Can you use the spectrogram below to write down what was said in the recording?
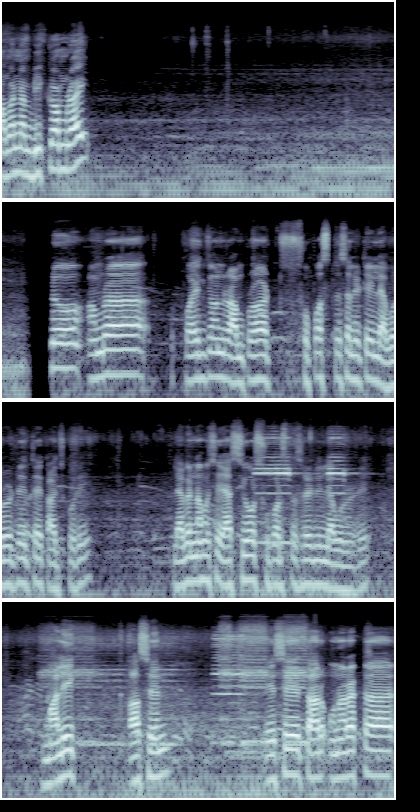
আমার নাম বিক্রম রায়। আমরা কয়েকজন রামপুরহাট সুপার স্পেশালিটি ল্যাবরেটরিতে কাজ করি। ল্যাবের নাম হচ্ছে অ্যাসিওর সুপার স্পেশালিটি ল্যাবরেটরি। মালিক আসেন এসে তার ওনার একটা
